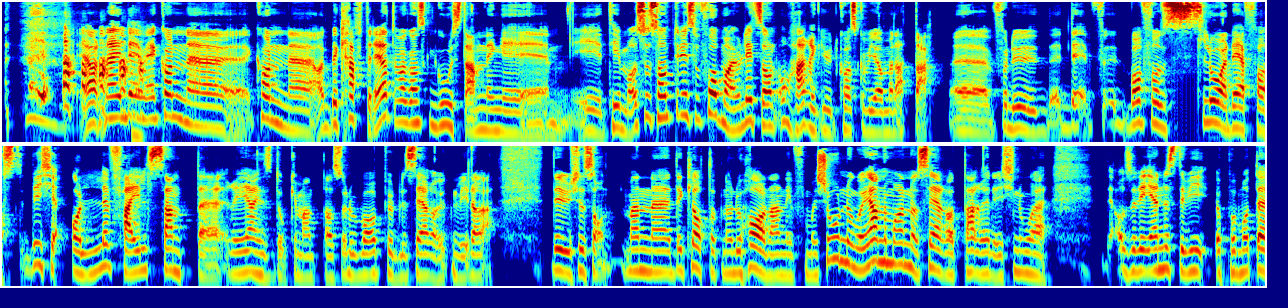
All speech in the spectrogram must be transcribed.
Ja, nei, det, jeg kan, eh, kan eh, bekrefte det, at det var ganske god stemning i, i teamet. Og så Samtidig så får man jo litt sånn Å, herregud, hva skal vi gjøre med dette? Eh, For du, det, Bare for å slå det fast, det er ikke alle feilsendte regjeringsdokumenter som du bare publiserer uten videre. Det er jo ikke sånn. Men det er klart at når du har den informasjonen og går gjennom den og ser at her er det ikke noe Altså, det eneste vi på en måte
